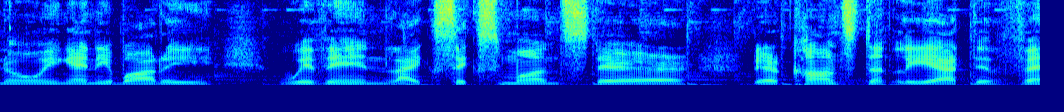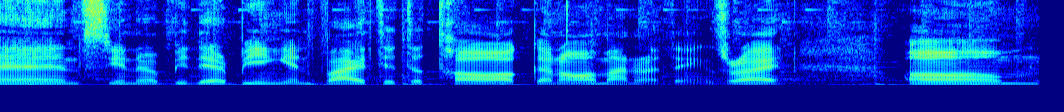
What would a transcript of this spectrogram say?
knowing anybody within like six months, they're they're constantly at events, you know, be they're being invited to talk and all manner of things, right? Um,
